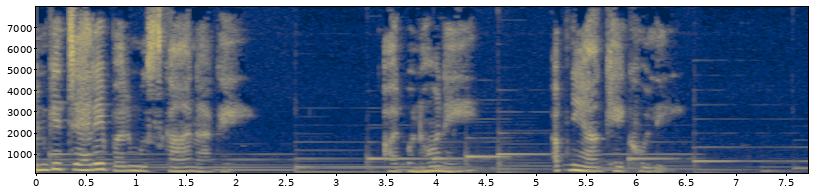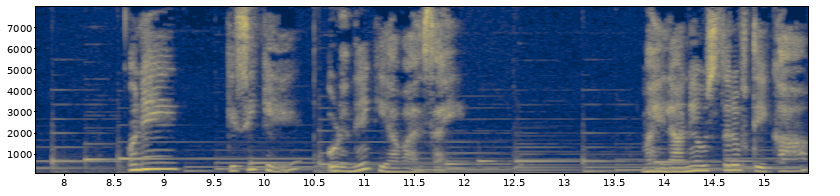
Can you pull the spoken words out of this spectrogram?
उनके चेहरे पर मुस्कान आ गई और उन्होंने अपनी आँखें खोली। उन्हें किसी के उड़ने की आवाज़ आई। महिला ने उस तरफ़ देखा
